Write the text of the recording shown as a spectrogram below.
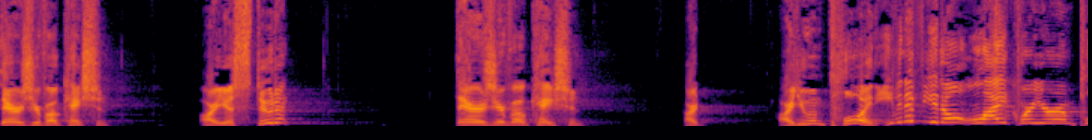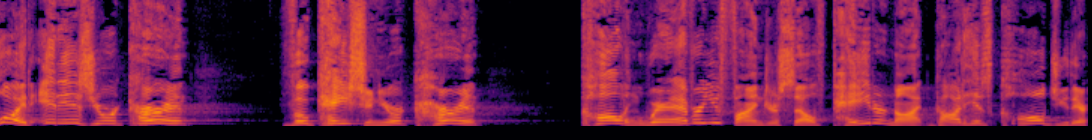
There's your vocation. Are you a student? There's your vocation. Are, are you employed? Even if you don't like where you're employed, it is your current vocation, your current calling. Wherever you find yourself, paid or not, God has called you there,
